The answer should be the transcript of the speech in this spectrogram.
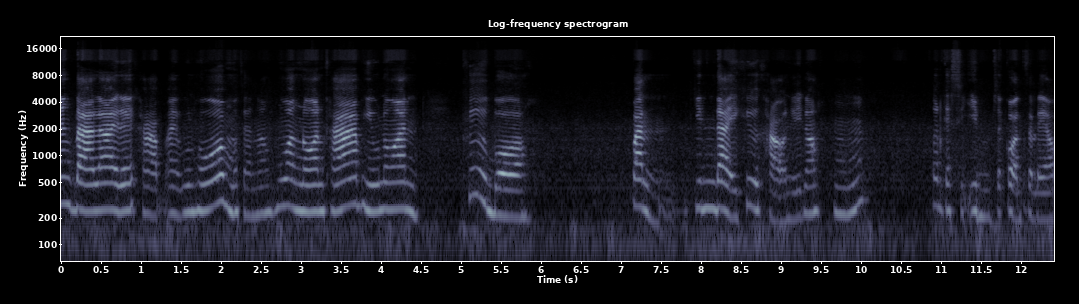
ยังตาลายเลยครับ ไอ้บุญโฮมมาสันนาะง่วงนอนครับหิวนอน คือบ่ปั่นกินได้คือเขานี้เนาะหืมเพิ่นกะสิอิ่มซะก่อนซะแล้ว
